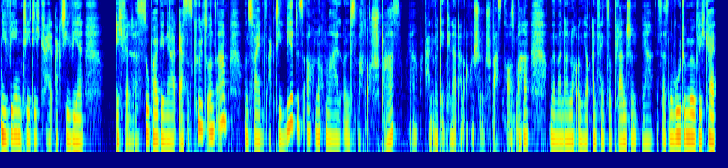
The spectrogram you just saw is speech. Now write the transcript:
die Venentätigkeit aktivieren ich finde das super genial. Erstens kühlt es uns ab und zweitens aktiviert es auch nochmal und es macht auch Spaß. Ja, man kann ja mit den Kindern dann auch einen schönen Spaß draus machen. Und wenn man dann noch irgendwie auch anfängt zu planschen, ja, ist das eine gute Möglichkeit,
